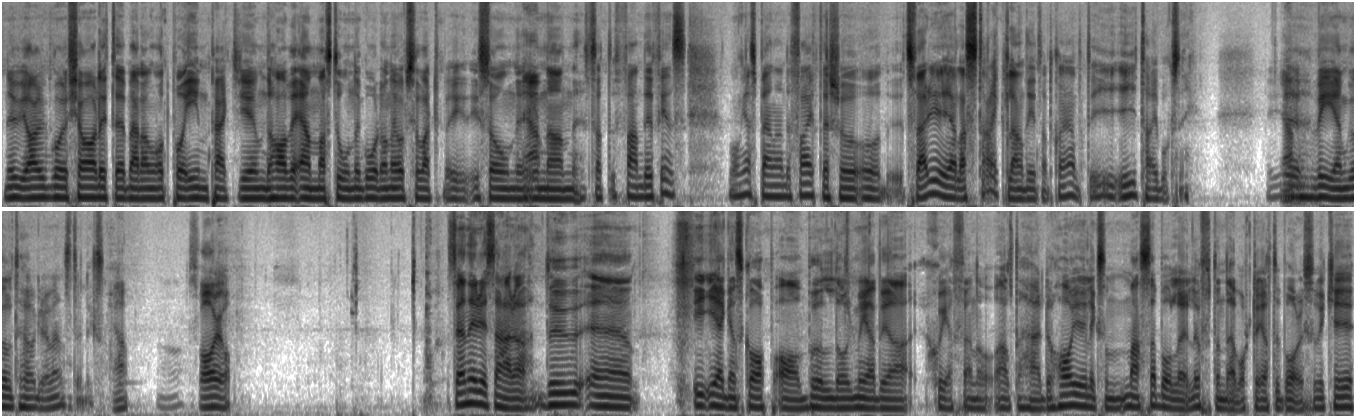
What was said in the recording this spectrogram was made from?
nu jag går och kör lite emellanåt på Impact Gym, då har vi Emma Stonegård, hon har också varit i, zone Ja. innan. Så att fan det finns många spännande fighters och, och Sverige är ett jävla starkt land internationellt i, i thaiboxning. Ja. VM-guld till höger och vänster liksom. Svar ja. Sen är det så här, du eh, i egenskap av Bulldog Media-chefen och allt det här, du har ju liksom massa bollar i luften där borta i Göteborg. Så vi kan ju,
